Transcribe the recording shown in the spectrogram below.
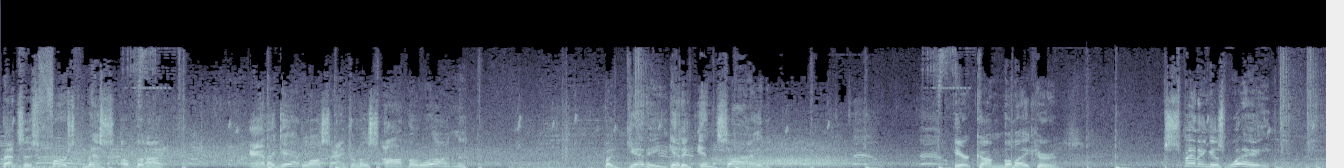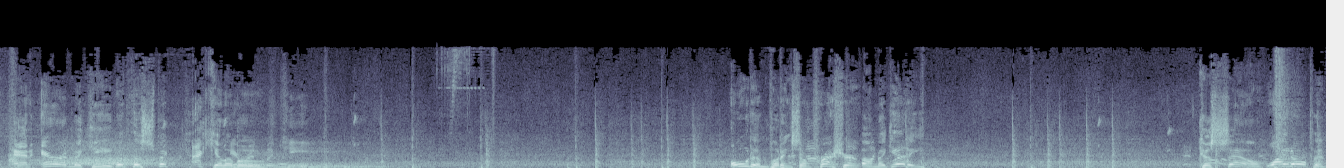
That's his first miss of the night. And again, Los Angeles on the run. Maggette getting inside. Here come the Lakers. Spinning his way. And Aaron McKie with the spectacular Aaron move. McKie. Odom putting some pressure on Maggette. Cassell wide open.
